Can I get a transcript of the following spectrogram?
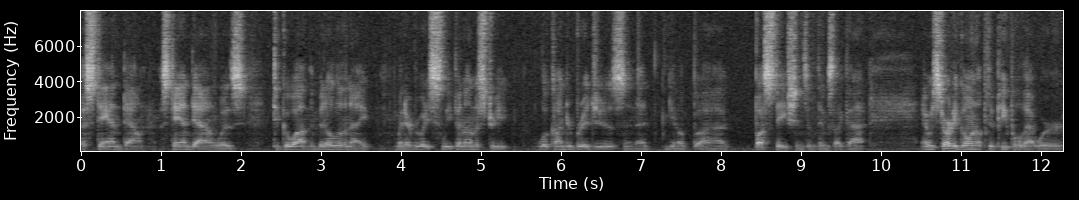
a stand down. A stand down was to go out in the middle of the night when everybody's sleeping on the street, look under bridges and at you know uh, bus stations and things like that. And we started going up to people that were,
